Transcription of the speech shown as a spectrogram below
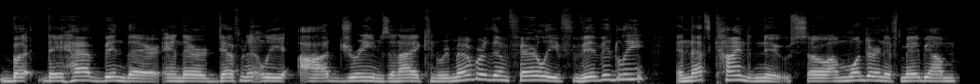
but they have been there and they're definitely odd dreams and I can remember them fairly vividly and that's kind of new. So I'm wondering if maybe I'm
